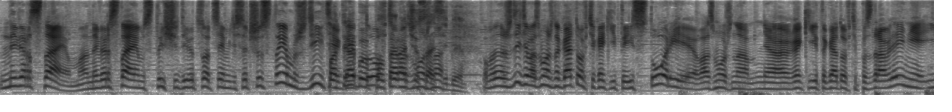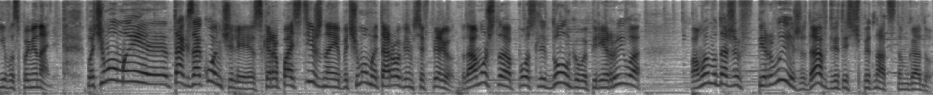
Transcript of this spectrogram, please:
наверстаем. Наверстаем с 1976. Ждите, Потребую готовьте, полтора возможно, часа себе. Ждите, возможно, готовьте какие-то истории, возможно, э, какие-то готовьте поздравления и воспоминания. Почему мы э, так закончили скоропостижно и почему мы торопимся вперед? Потому что после долгого перерыва, по-моему, даже впервые же, да, в 2015 году.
